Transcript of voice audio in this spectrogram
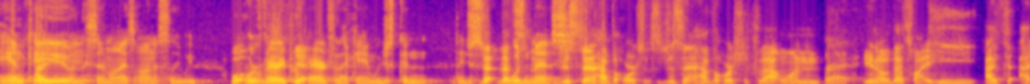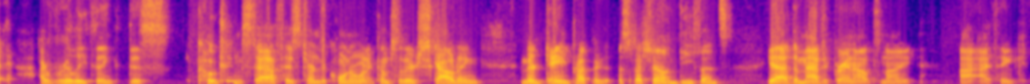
And KU I- in the semis, honestly, we Well, were very yeah. prepared for that game. We just couldn't. They just That, wouldn't miss. Just didn't have the horses. Just didn't have the horses for that one, and right. you know that's fine. He, I, th- I, I really think this coaching staff has turned the corner when it comes to their scouting and their game prep, especially on defense. Yeah, the Magic ran out tonight. I, I think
